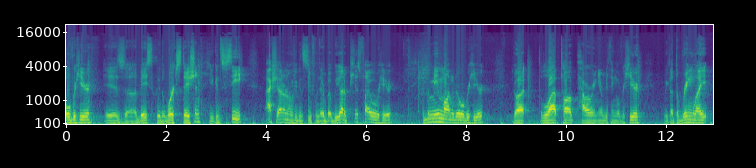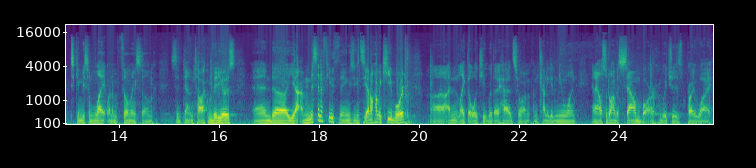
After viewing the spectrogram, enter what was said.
Over here is uh, basically the workstation. You can see, actually I don't know if you can see from there, but we got a PS5 over here, got the main monitor over here, got the laptop powering everything over here. We got the ring light to give me some light when I'm filming some sit down talking videos. And uh, yeah, I'm missing a few things. You can see I don't have a keyboard. Uh, I didn't like the old keyboard that I had, so I'm, I'm trying to get a new one. And I also don't have a sound bar, which is probably why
